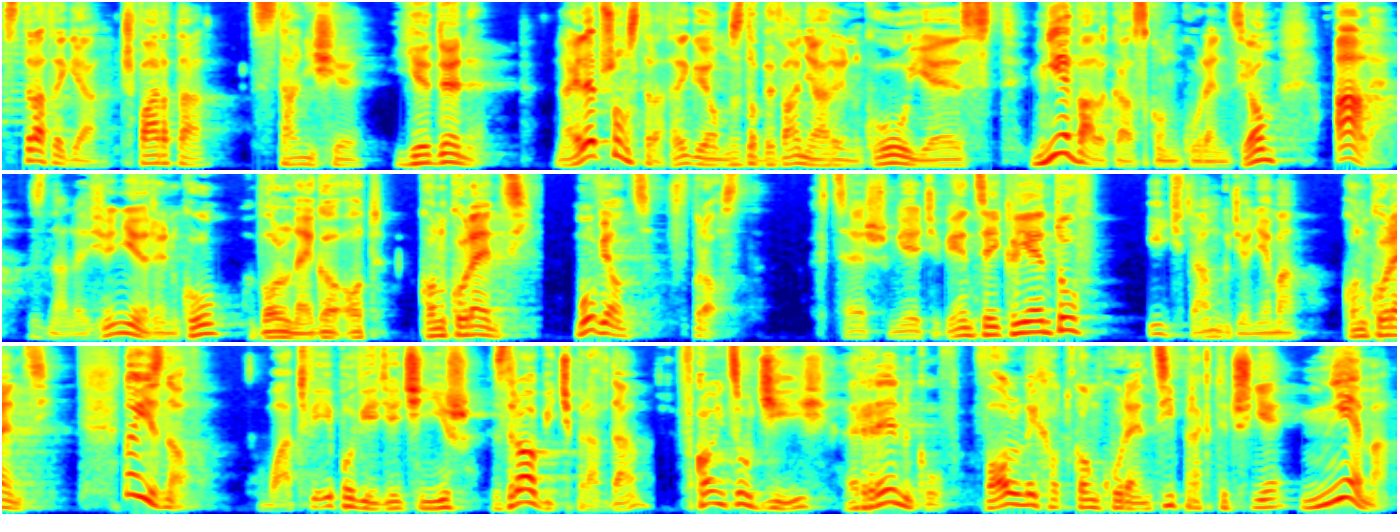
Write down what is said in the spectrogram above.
Strategia czwarta. Stań się jedyny. Najlepszą strategią zdobywania rynku jest nie walka z konkurencją, ale znalezienie rynku wolnego od konkurencji. Mówiąc wprost, chcesz mieć więcej klientów? Idź tam, gdzie nie ma konkurencji. No i znowu, łatwiej powiedzieć niż zrobić, prawda? W końcu dziś rynków wolnych od konkurencji praktycznie nie ma.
